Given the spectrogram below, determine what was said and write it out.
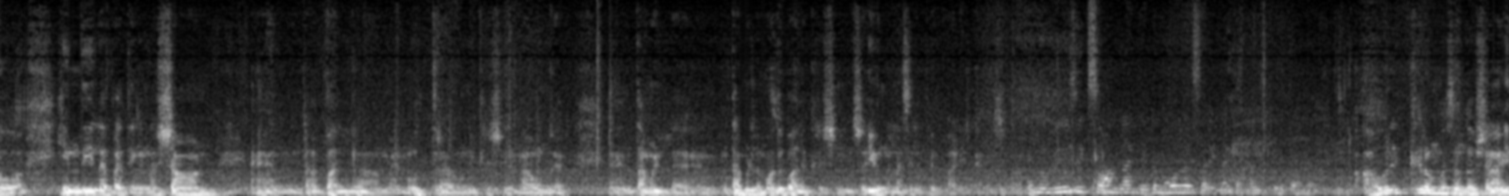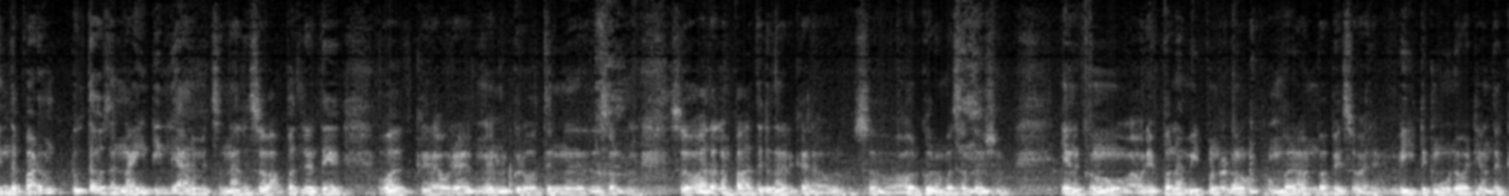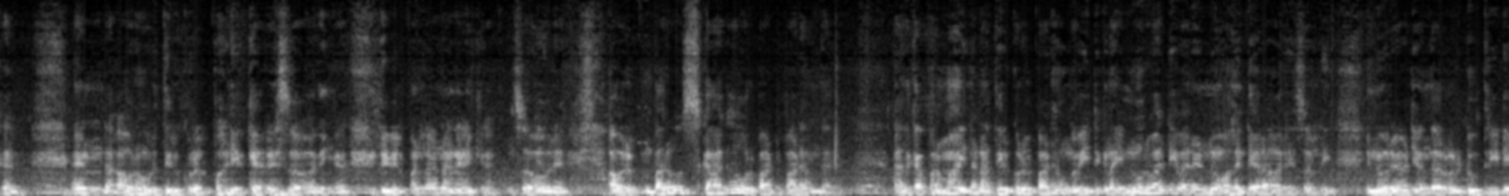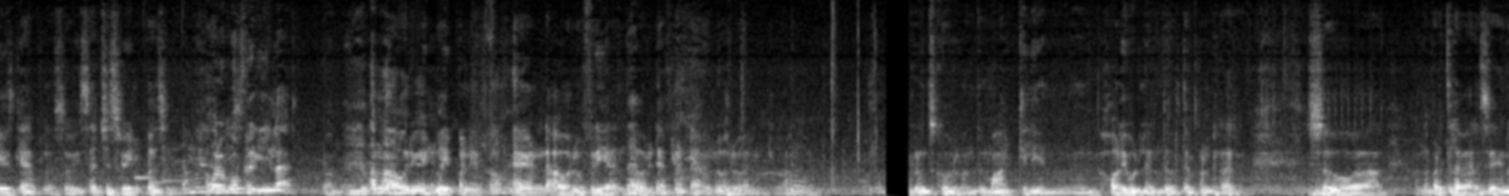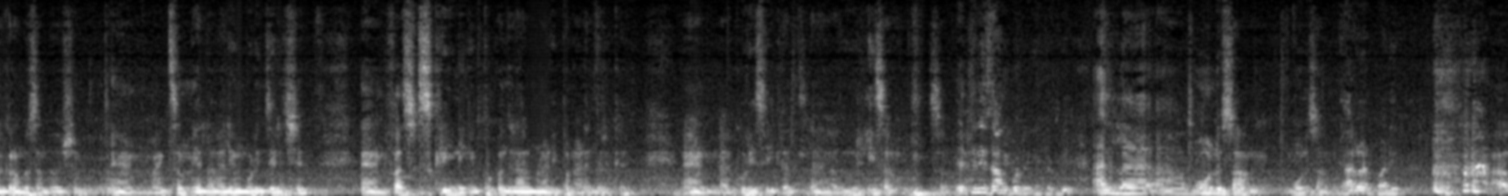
ஹிந்தியில் பார்த்தீங்கன்னா ஷான் அண்ட் பல்ராம் அண்ட் உத்ரா உன்னிகிருஷ்ணன் அவங்க and தமிழில் தமிழில் மது பாலகிருஷ்ணன் ஸோ இவங்கெல்லாம் சில பேர் பாடியிருக்காங்க. அவருக்கு ரொம்ப சந்தோஷம். இந்த படம் டூ தௌசண்ட் நைன்டீன்லேயே ஆரம்பிச்சதுனால ஸோ அப்போதுலேருந்தே ஒர்க் அவர் க்ரோத்துன்னு சொல்லணும் ஸோ அதெல்லாம் பார்த்துட்டு தான் இருக்கார் அவரும். ஸோ அவருக்கும் ரொம்ப சந்தோஷம். எனக்கும் அவர் எப்போல்லாம் மீட் பண்ணுறனோ ரொம்ப அன்பாக பேசுவார். வீட்டுக்கு மூணு வாட்டி வந்திருக்காரு. அண்ட் அவரும் ஒரு திருக்குறள் பாடியிருக்காரு. ஸோ அது இங்கே ரிவீல் பண்ணலான்னு நான் நினைக்கிறேன். ஸோ அவர் அவர் பரோஸ்க்காக ஒரு பாட்டு பாட வந்தார். அதுக்கப்புறமா இல்லை நான் திருக்குறள் பாட உங்கள் வீட்டுக்கு நான் இன்னொரு வாட்டி வரேன்னு வாலண்டியர் அவரே சொல்லி இன்னொரு வாட்டி வந்தார். ஒரு டூ த்ரீ டேஸ் கேப்பில் so is such sweet person அவரை கூப்பிட்டுருக்கீங்களா? ஆமாம் அவரையும் இன்வைட் பண்ணியிருக்கோம் அண்ட் அவரும் ஃப்ரீயாக இருந்தால் அவர் டெஃபினட்டாக அவர் வருவார். பேக்ரவுண்ட் ஸ்கோர் வந்து மார்க் கிலியன் ஹாலிவுட்ல இருந்து ஒருத்தர் பண்ணுறாரு ஸோ அந்த படத்தில் வேலை செய்ய எனக்கு ரொம்ப சந்தோஷம். அண்ட் மேக்ஸிமம் எல்லா வேலையும் முடிஞ்சிருச்சு. அண்ட் ஃபர்ஸ்ட் ஸ்க்ரீனிங் இப்போ கொஞ்ச நாள் முன்னாடி இப்போ நடந்திருக்கு. அண்ட் கூடிய சீக்கிரத்தில் அதுவும் ரிலீஸ் ஆகும். ஸோ எத்தனை சாங் போட்டிருக்கீங்க அதில் மூணு சாங் மூணு சாங் யார் யார் பாடியிருக்காங்க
